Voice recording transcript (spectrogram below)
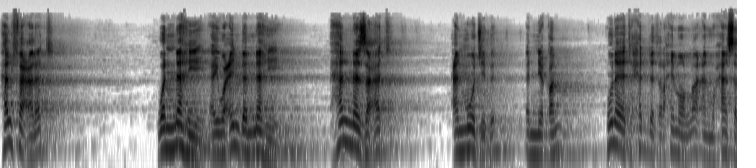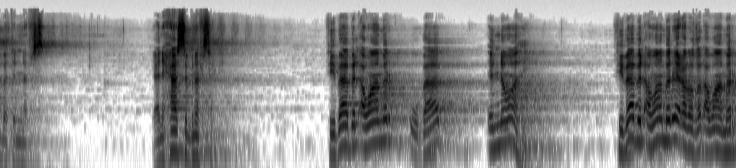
هل فعلت؟ والنهي أي وعند النهي هل نزعت عن موجب النقم؟ هنا يتحدث رحمه الله عن محاسبة النفس. يعني حاسب نفسك. في باب الأوامر وباب النواهي. في باب الأوامر اعرض الأوامر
